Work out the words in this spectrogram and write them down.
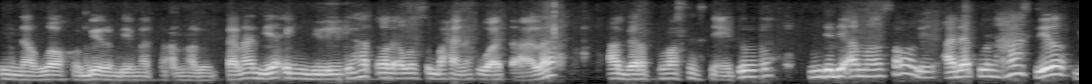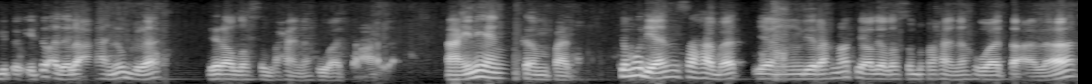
Inna Allah khabirun bima ta'malun. Karena dia ingin dilihat oleh Allah Subhanahu wa taala agar prosesnya itu menjadi amal soleh. Adapun hasil gitu itu adalah anugerah dari Allah Subhanahu wa taala. Nah, ini yang keempat. Kemudian sahabat yang dirahmati oleh Allah Subhanahu wa taala,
